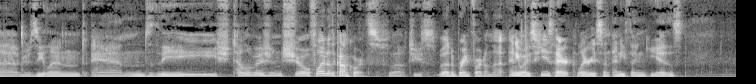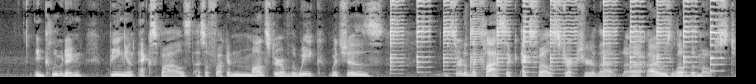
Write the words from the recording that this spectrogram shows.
uh, New Zealand and the television show Flight of the Conchords. Oh, jeez, we had a brain fart on that. Anyways, he's hilarious in anything he is, including being in X Files as a fucking monster of the week, which is sort of the classic X Files structure that uh, I always love the most.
